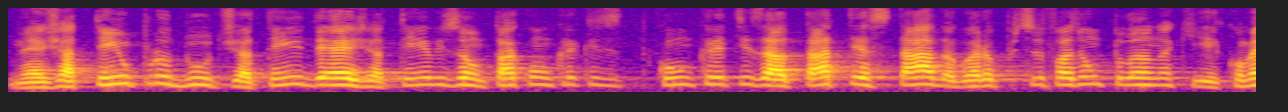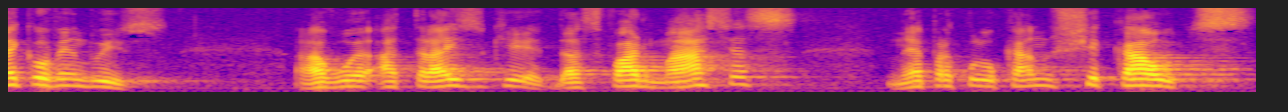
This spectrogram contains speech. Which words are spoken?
Né? Já tem o produto, já tem ideia, já tem a visão, está concretizado, está testado, agora eu preciso fazer um plano aqui. Como é que eu vendo isso? Atrás do quê? Das farmácias, né, para colocar nos checkouts,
